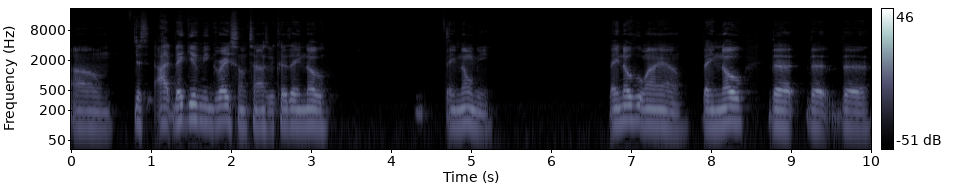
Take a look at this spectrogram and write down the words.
um, just I, they give me grace sometimes because they know. They know me. They know who I am. They know the the the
